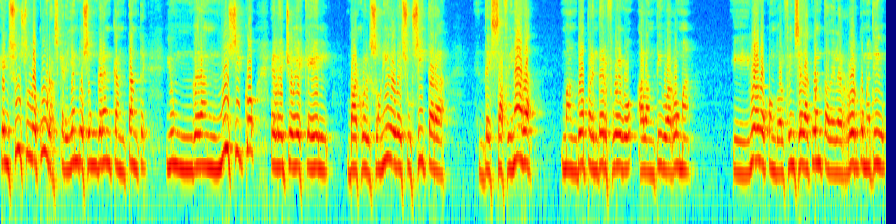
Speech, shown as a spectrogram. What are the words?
que en sus locuras, creyéndose un gran cantante y un gran músico, el hecho es que él, bajo el sonido de su cítara desafinada, mandó prender fuego a la antigua Roma y luego cuando al fin se da cuenta del error cometido,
